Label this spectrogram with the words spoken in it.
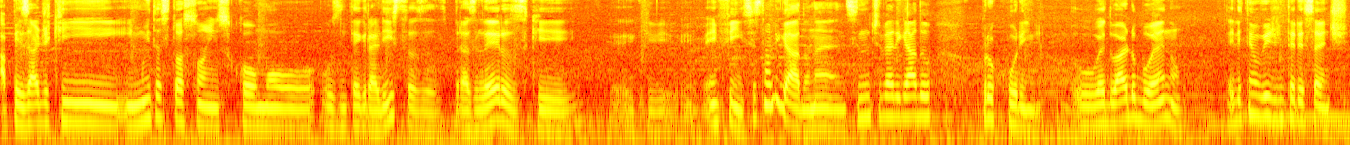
Apesar de que em, em muitas situações, como os integralistas brasileiros, que que, enfim, vocês estão ligados, né? Se não tiver ligado, procurem. O Eduardo Bueno, ele tem um vídeo interessante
